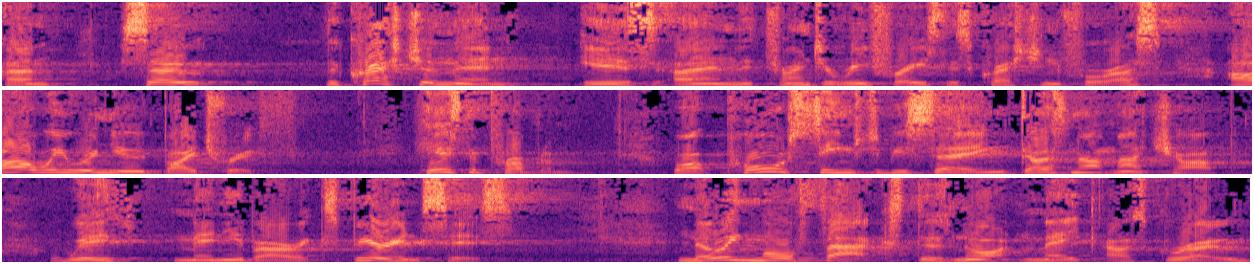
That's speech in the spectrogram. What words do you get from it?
Um, so the question then is, and trying to rephrase this question for us, are we renewed by truth? Here's the problem. What Paul seems to be saying does not match up with many of our experiences. Knowing more facts does not make us grow.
